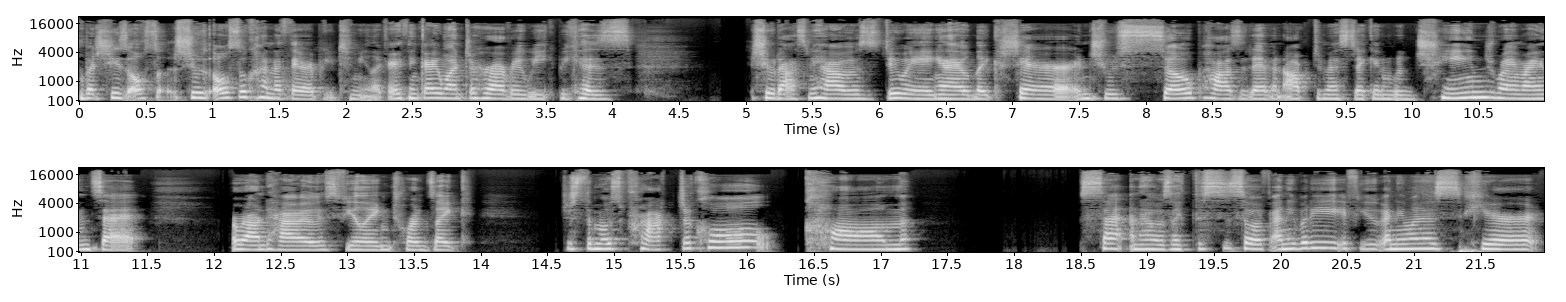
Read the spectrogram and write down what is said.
but she's also she was also kind of therapy to me. Like I think I went to her every week because she would ask me how I was doing and I would like share and she was so positive and optimistic and would change my mindset around how I was feeling towards like just the most practical, calm set and I was like this is so if anybody if you anyone is here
